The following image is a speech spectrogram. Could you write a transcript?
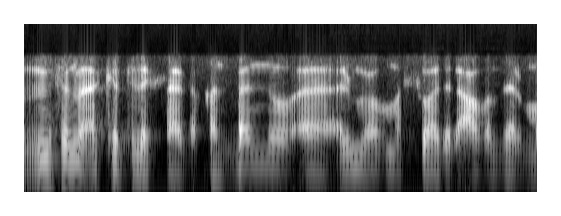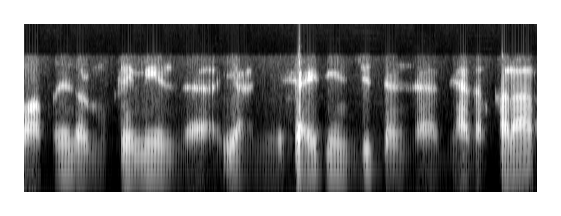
مثل ما أكدت لك سابقا بأنه المعظم السواد الأعظم من المواطنين والمقيمين يعني سعيدين جدا بهذا القرار.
